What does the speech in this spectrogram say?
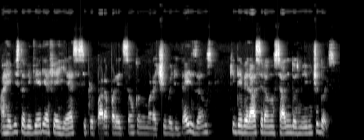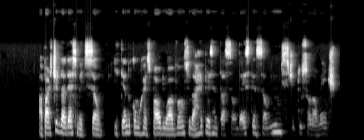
a revista Viver e FRS se prepara para a edição comemorativa de 10 anos que deverá ser anunciada em 2022. A partir da décima edição, e tendo como respaldo o avanço da representação da extensão institucionalmente,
